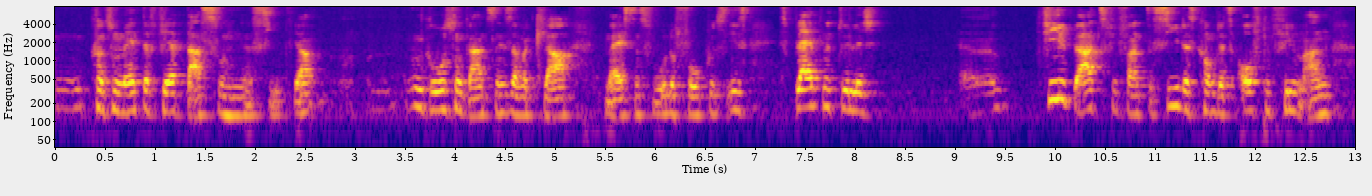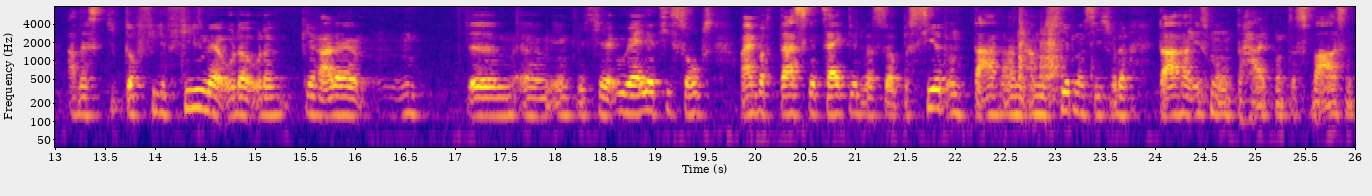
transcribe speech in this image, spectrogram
ein Konsument erfährt das, wohin er sieht. Ja? Im Großen und Ganzen ist aber klar, meistens wo der Fokus ist. Es bleibt natürlich äh, viel Platz für Fantasie, das kommt jetzt auf den Film an, aber es gibt auch viele Filme oder, oder gerade ähm, ähm, irgendwelche Reality-Soaps, wo einfach das gezeigt wird, was da passiert und daran amüsiert man sich oder daran ist man unterhalten und das war's und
